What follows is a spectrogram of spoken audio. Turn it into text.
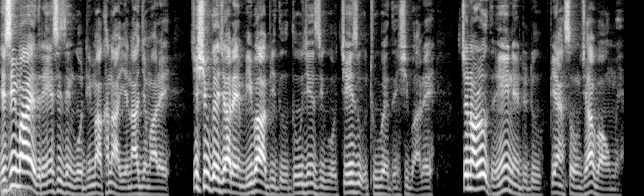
မြစီမားရဲ့သတင်းအစီအစဉ်ကိုဒီမှာခဏရင်နာကြပါတယ်ကြည့်ရှုခဲ့ကြတဲ့မိဘပြည်သူတူချင်းစီကိုကျေးဇူးအထူးပဲတင်ရှိပါတယ်ကျွန်တော်တို့သတင်းနဲ့အတူတူပြန်ဆောင်ကြပါအောင်မယ်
